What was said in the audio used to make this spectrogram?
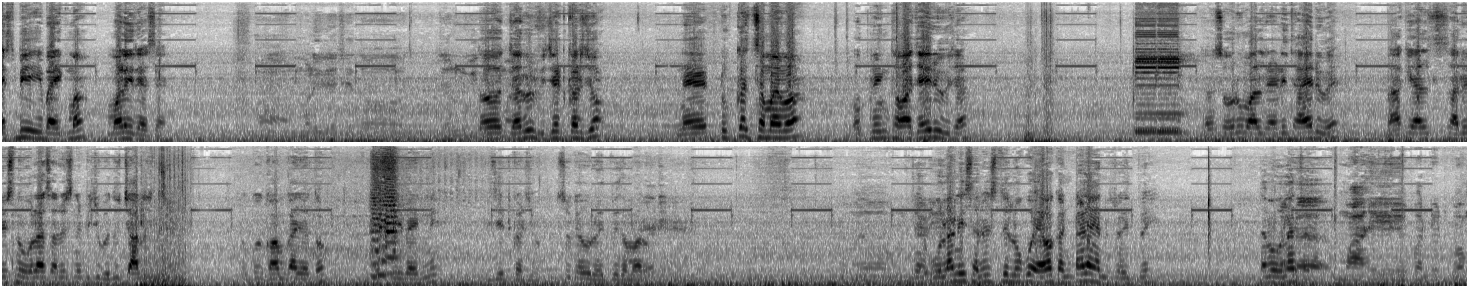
એસબી બાઇકમાં મળી રહેશે હા મળી રહેશે તો જરૂર તો જરૂર વિઝિટ કરજો. ને ટૂંક જ સમયમાં ઓપનિંગ થવા જઈ રહ્યું છે. શોરૂમ હાલ રેડી થઈ રહ્યું છે. બાકી હાલ સર્વિસનું ઓલા સર્વિસને બીજું બધું ચાલુ જ છે. તો કોઈ કામકાજ હતો? એ બાઇકની વિઝિટ કરજો. શું કહેવું રોહિતભાઈ તમારું? ઓલાની સર્વિસથી લોકો એવા કંટાળ્યા રોહિતભાઈ? તમે ઓલા માહી પરફેક્ટ કામ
